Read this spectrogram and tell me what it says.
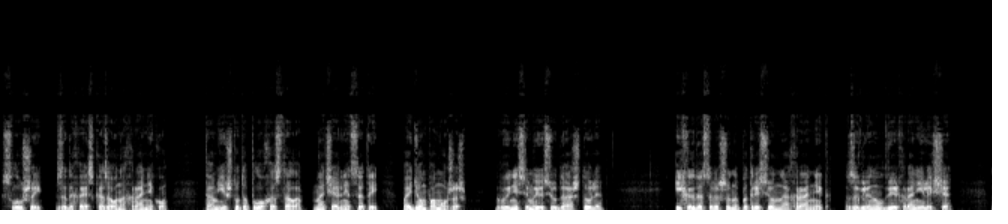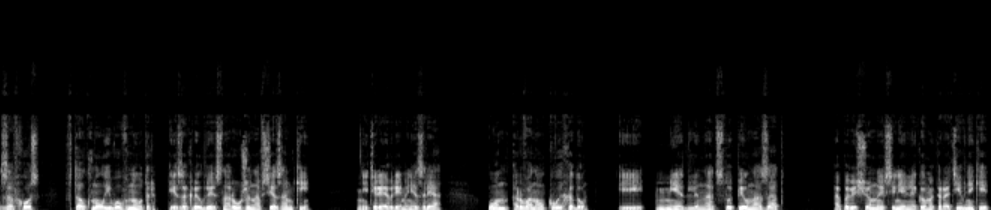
«Слушай», — задыхаясь, сказал он охраннику, — «там ей что-то плохо стало, начальница этой. Пойдем, поможешь. Вынесем ее сюда, что ли?» И когда совершенно потрясенный охранник заглянул в дверь хранилища, завхоз втолкнул его внутрь и закрыл дверь снаружи на все замки. Не теряя времени зря, он рванул к выходу и медленно отступил назад. Оповещенные Синельниковым оперативники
